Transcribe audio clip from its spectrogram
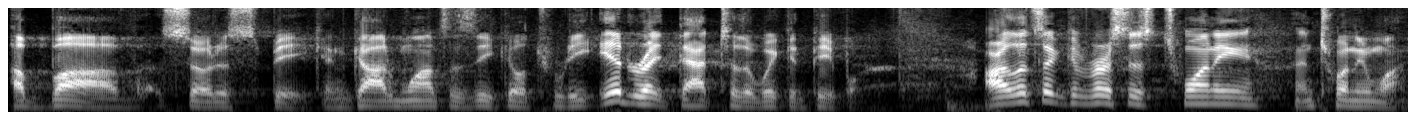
above, so to speak. And God wants Ezekiel to reiterate that to the wicked people. All right, let's look at verses 20 and 21.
